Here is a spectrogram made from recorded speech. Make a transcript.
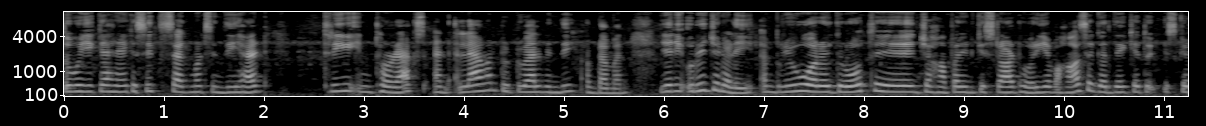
तो वो ये कह रहे हैं कि six segments in the head three in thorax and eleven to twelve in the abdomen यानी ओरिजिनली एम्ब्रियो और ग्रोथ जहाँ पर इनकी स्टार्ट हो रही है, वहाँ से अगर देखें तो इसके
